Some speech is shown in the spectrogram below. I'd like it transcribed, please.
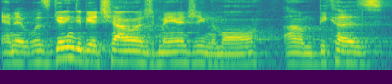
and it was getting to be a challenge managing them all um, because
